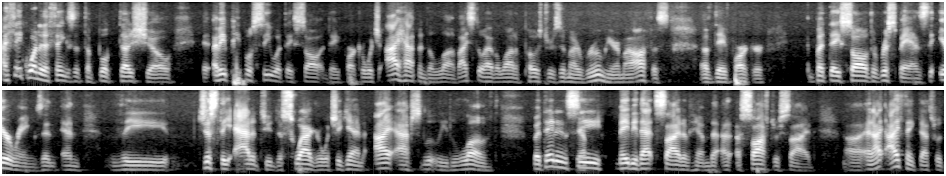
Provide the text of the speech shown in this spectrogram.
I think one of the things that the book does show, I mean, people see what they saw at Dave Parker, which I happen to love. I still have a lot of posters in my room here in my office of Dave Parker, but they saw the wristbands, the earrings, and and the just the attitude, the swagger, which again I absolutely loved. But they didn't see yep. maybe that side of him, a, a softer side, uh, and I, I think that's what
